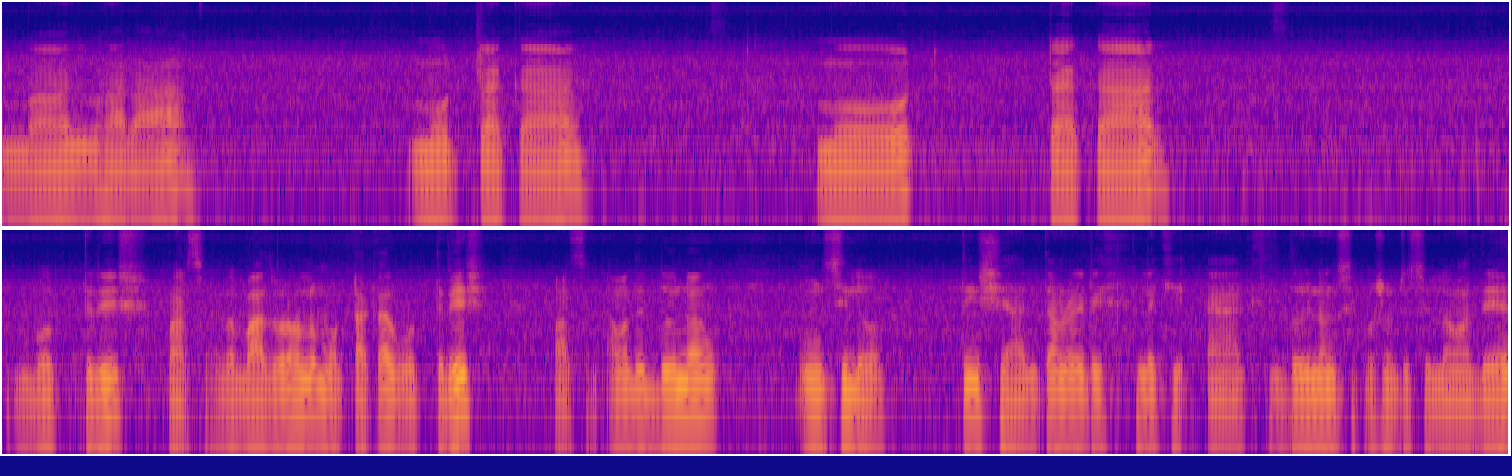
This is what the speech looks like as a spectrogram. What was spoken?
বাস ভাড়া মোট টাকার মোট টাকার বত্রিশ পার্সেন্ট বাজবার হলো মোট টাকার বত্রিশ পার্সেন্ট আমাদের দুই নং ছিল তিরিশা যদি আমরা এটি লিখি এক। দুই নং প্রশ্নটি ছিল আমাদের,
